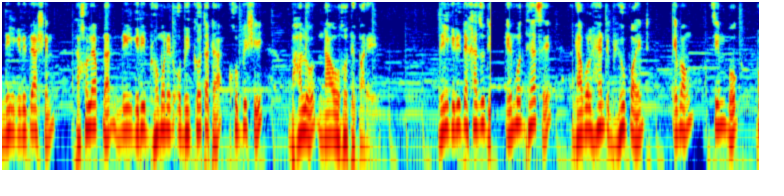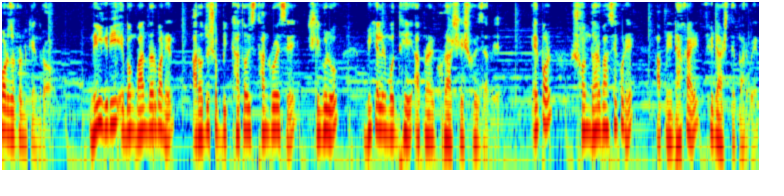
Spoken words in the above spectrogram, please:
নীলগিরিতে আসেন, তাহলে আপনার নীলগিরি ভ্রমণের অভিজ্ঞতাটা খুব বেশি ভালো নাও হতে পারে। নীলগিরি দেখা যদি এর মধ্যে আছে ডাবল হ্যান্ড ভিউ পয়েন্ট এবং চিম্বুক পর্যটন কেন্দ্র। নীলগিরি এবং বান্দরবানের আরও যেসব বিখ্যাত স্থান রয়েছে, সেগুলো বিকেলের মধ্যেই আপনার ঘোরা শেষ হয়ে যাবে। এরপর সন্ধ্যার বাসে করে আপনি ঢাকায় ফিরে আসতে পারবেন।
